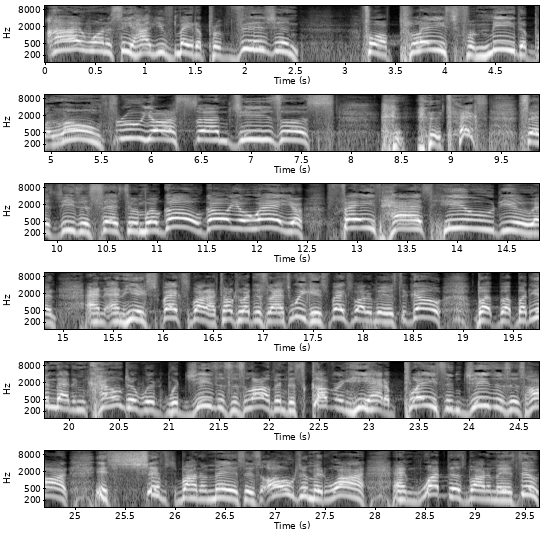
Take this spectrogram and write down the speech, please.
I want to see how you've made a provision for a place for me to belong through your son Jesus. the text says, Jesus says to him, Well, go, go your way. Your faith has healed you. And and and he expects but I talked about this last week, he expects Bartimaeus to go. But but but in that encounter with, with Jesus' love and discovering he had a place in Jesus' heart, it shifts Bartimaeus' ultimate why. And what does Bartimaeus do?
